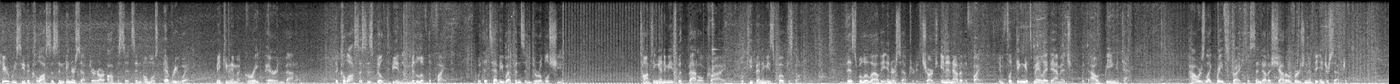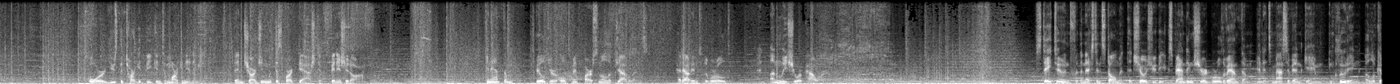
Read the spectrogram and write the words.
Here we see the Colossus and Interceptor are opposites in almost every way, making them a great pair in battle. The Colossus is built to be in the middle of the fight, with its heavy weapons and durable shield. Taunting enemies with Battle Cry will keep enemies focused on it. This will allow the Interceptor to charge in and out of the fight, inflicting its melee damage without being attacked. Powers like Wraith Strike will send out a shadow version of the Interceptor. Or use the target beacon to mark an enemy, then charge in with the Spark Dash to finish it off. In Anthem, build your ultimate arsenal of javelins. Head out into the world and unleash your power. Stay tuned for the next installment that shows you the expanding shared world of Anthem and its massive endgame, including a look at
